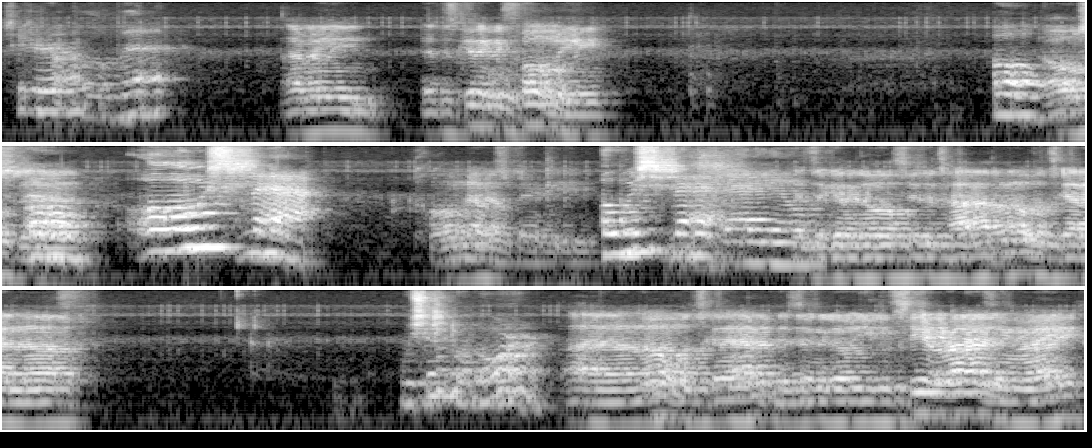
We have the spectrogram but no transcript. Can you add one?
Shake it up a little bit. I mean, it's getting foamy. Oh. Oh snap! Oh. oh, snap. Calm down, Spanky. Oh shit, Is it gonna go through the top? I don't know if it's got enough. We should do more. I don't know what's gonna happen. Is it gonna go? You can see it rising, right?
